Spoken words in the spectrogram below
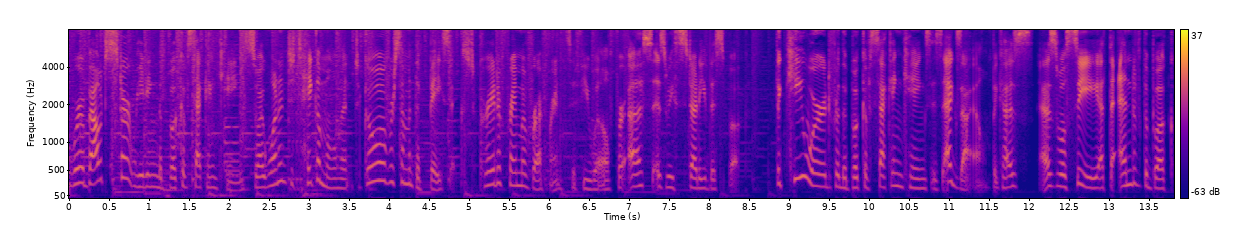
We're about to start reading the book of Second Kings, so I wanted to take a moment to go over some of the basics to create a frame of reference, if you will, for us as we study this book. The key word for the book of Second Kings is exile, because, as we'll see, at the end of the book,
